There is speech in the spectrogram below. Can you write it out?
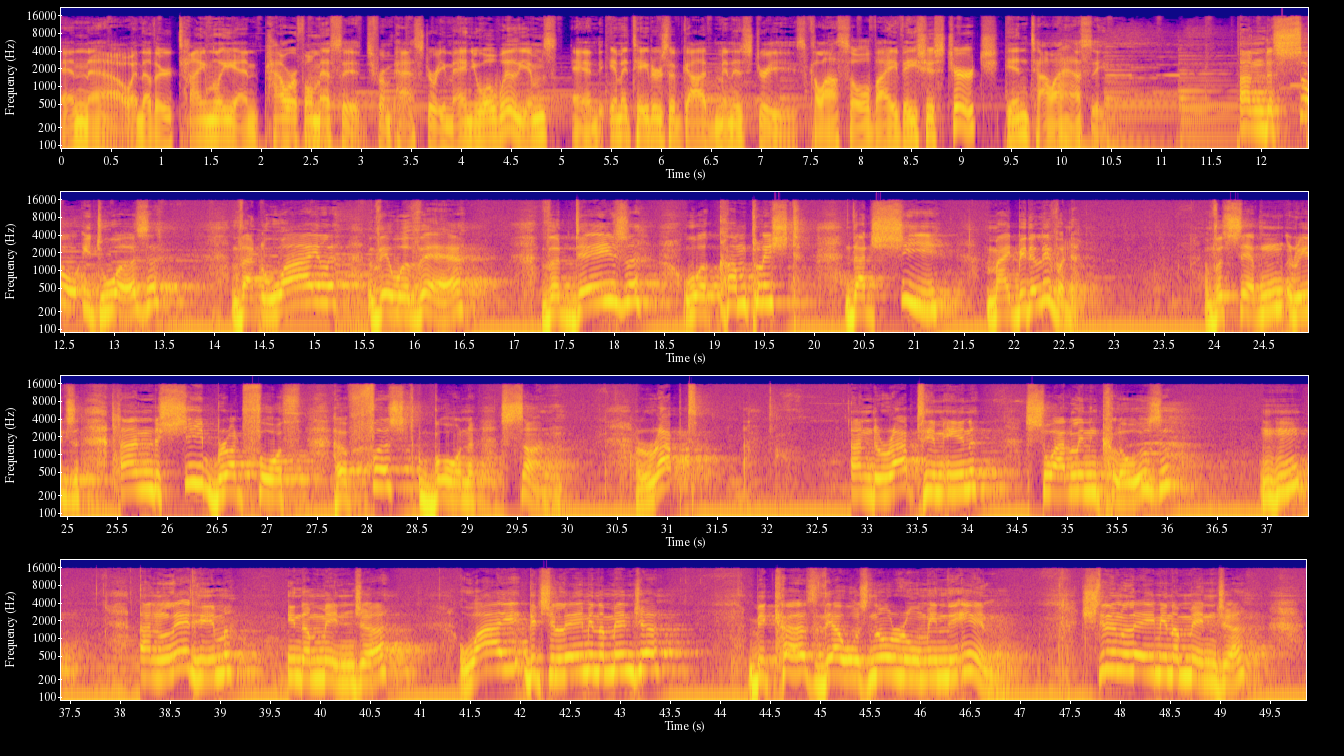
And now, another timely and powerful message from Pastor Emmanuel Williams and Imitators of God Ministries, Colossal Vivacious Church in Tallahassee. And so it was that while they were there, the days were accomplished that she might be delivered. Verse 7 reads, And she brought forth her firstborn son, wrapped and wrapped him in swaddling clothes, mhm, and laid him in a manger. Why did she lay him in a manger? Because there was no room in the inn. She didn't lay him in a manger,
